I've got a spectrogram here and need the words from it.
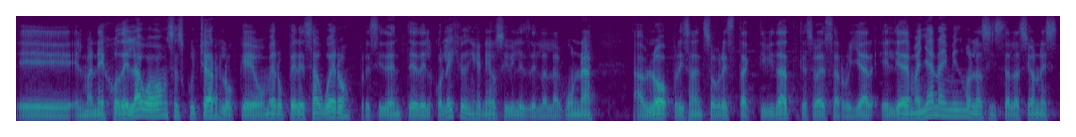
eh, el manejo del agua. Vamos a escuchar lo que Homero Pérez Agüero, presidente del Colegio de Ingenieros Civiles de la Laguna, habló precisamente sobre esta actividad que se va a desarrollar el día de mañana, ahí mismo en las instalaciones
